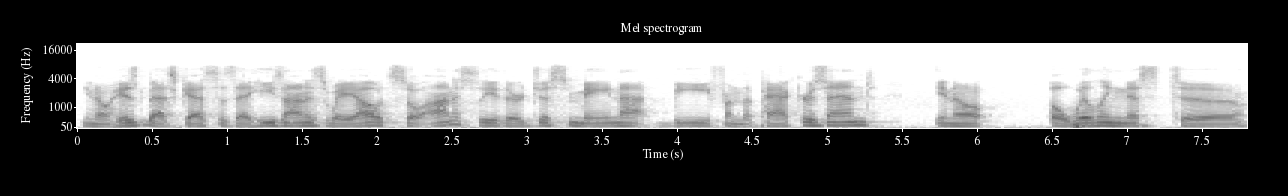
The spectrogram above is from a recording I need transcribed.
you know his best guess is that he's on his way out so honestly there just may not be from the packers end you know a willingness to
